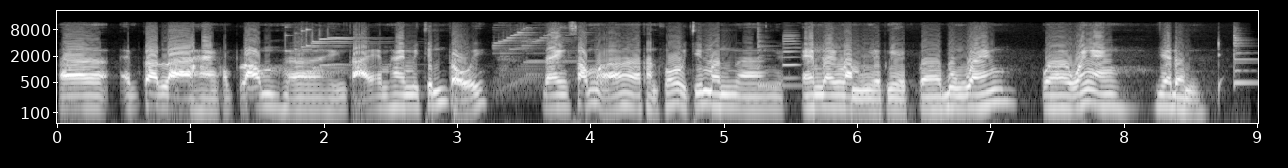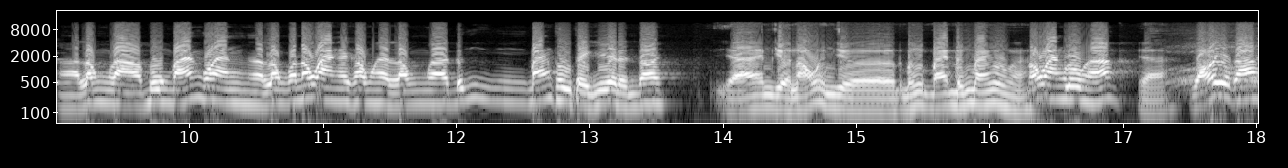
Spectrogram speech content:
Ờ, em tên là Hàng Ngọc Long Ờ, hiện tại em 29 tuổi đang sống ở thành phố Hồ Chí Minh Ờ, em đang làm nghiệp nghiệp buôn quán quán ăn gia đình. À, Long là buôn bán quán ăn, Long có nấu ăn hay không hay Long à, đứng bán thu tiền cho gia đình thôi? Dạ em vừa nấu em vừa đứng bán đứng bán luôn à Nấu ăn luôn hả? dạ. Giỏi vậy ta?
